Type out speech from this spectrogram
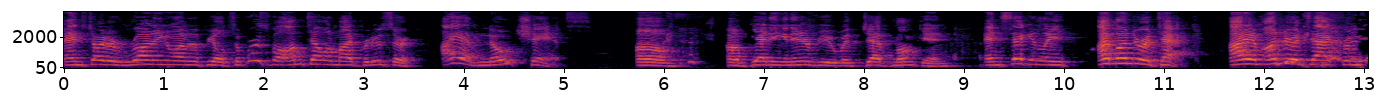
and started running onto the field. So first of all, I'm telling my producer, I have no chance of of getting an interview with Jeff Monken. And secondly, I'm under attack. I am under attack from the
